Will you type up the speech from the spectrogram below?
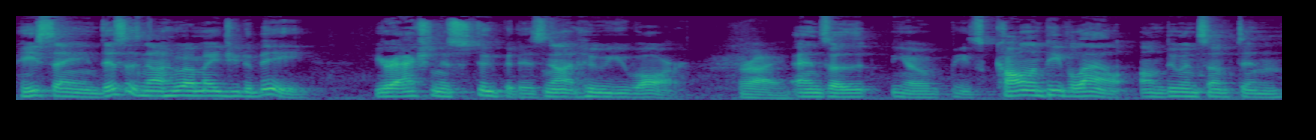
He's saying, "This is not who I made you to be your action is stupid. It's not who you are. Right. And so, you know, he's calling people out on doing something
